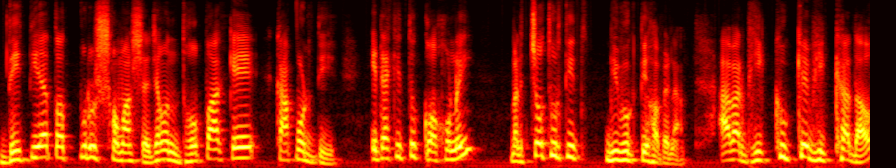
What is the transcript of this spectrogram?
দ্বিতীয় তৎপুরুষ সমাসে যেমন ধোপাকে কাপড় দিই, এটা কিন্তু কখনোই মানে চতুর্থী বিভক্তি হবে না। আবার ভিক্ষুককে ভিক্ষা দাও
